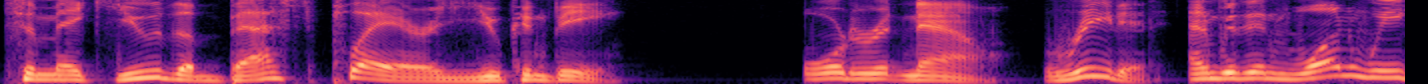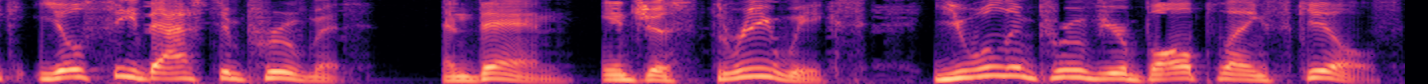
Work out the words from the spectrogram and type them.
to make you the best player you can be. Order it now, read it, and within one week, you'll see vast improvement. And then, in just three weeks, you will improve your ball playing skills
